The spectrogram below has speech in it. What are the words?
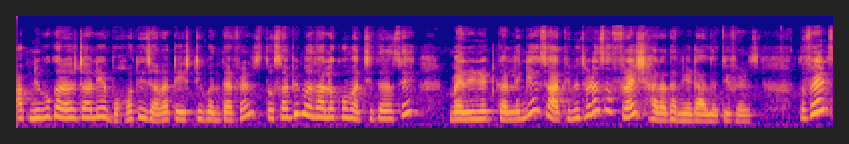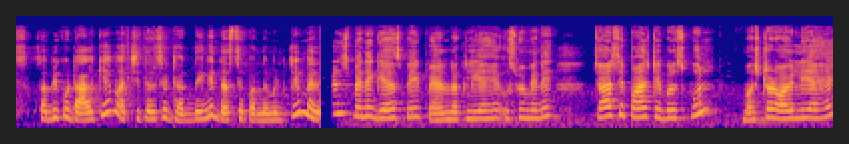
आप नींबू का रस डालिए बहुत ही ज़्यादा टेस्टी बनता है फ्रेंड्स तो सभी मसालों को हम अच्छी तरह से मैरिनेट कर लेंगे। साथ ही में थोड़ा सा फ्रेश हरा धनिया डाल देती हूँ फ्रेंड्स तो फ्रेंड्स सभी को डाल के हम अच्छी तरह से ढक देंगे दस से पंद्रह मिनट के लिए। मैंने फ्रेंड्स मैंने गैस पर एक पैन रख लिया है। उसमें मैंने चार से पाँच टेबल स्पून मस्टर्ड ऑयल लिया है।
